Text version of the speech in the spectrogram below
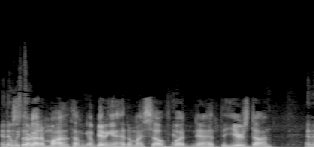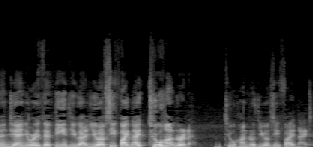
And then we we still start. got a month. I'm, I'm getting ahead of myself, Yeah. but yeah, the year's done. And then January 15th, you got UFC Fight Night 200. 200th UFC Fight Night.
